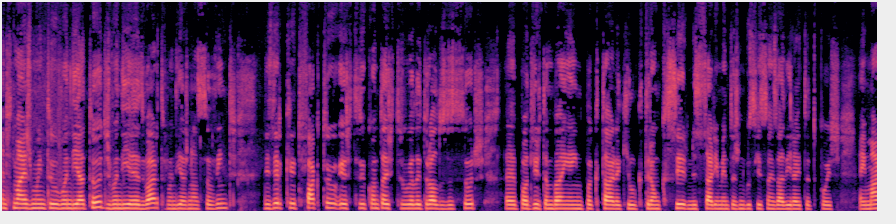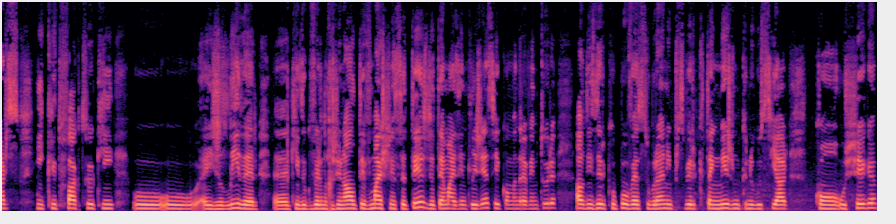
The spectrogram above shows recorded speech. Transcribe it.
Antes de mais, muito bom dia a todos, bom dia Eduardo, bom dia aos nossos ouvintes dizer que, de facto, este contexto eleitoral dos Açores uh, pode vir também a impactar aquilo que terão que ser necessariamente as negociações à direita depois em março e que, de facto, aqui o, o ex-líder uh, aqui do governo regional teve mais sensatez, até mais inteligência, como André Ventura, ao dizer que o povo é soberano e perceber que tem mesmo que negociar com o Chega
